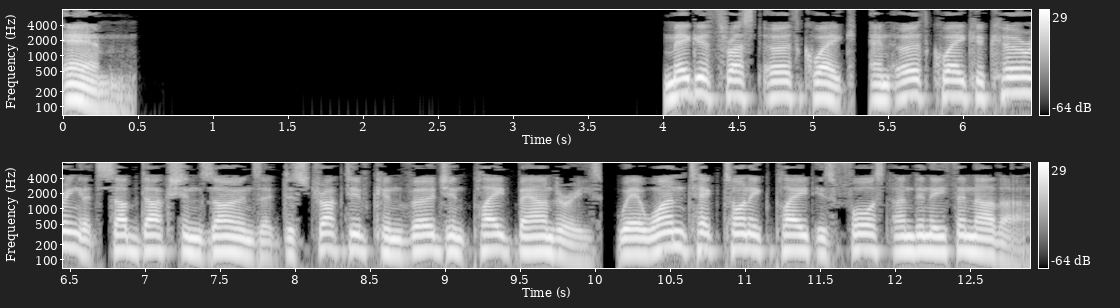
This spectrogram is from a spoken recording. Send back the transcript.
M. Megathrust earthquake, an earthquake occurring at subduction zones at destructive convergent plate boundaries, where one tectonic plate is forced underneath another.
